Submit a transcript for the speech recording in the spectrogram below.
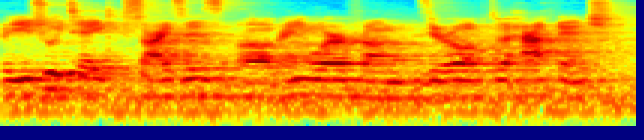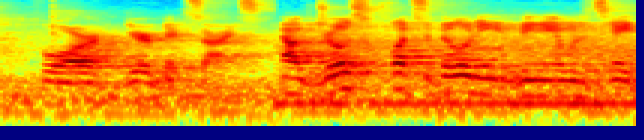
They usually take sizes of anywhere from 0 up to a half inch for your bit size. Now the drill's flexibility in being able to take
